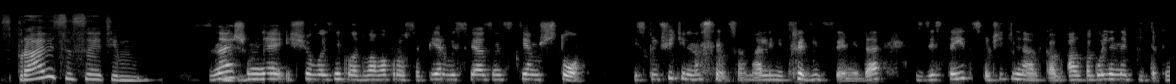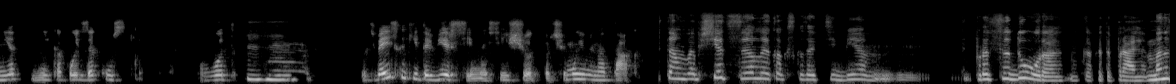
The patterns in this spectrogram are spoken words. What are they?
справится с этим. Знаешь, у меня еще возникло два вопроса. Первый связан с тем, что исключительно с национальными традициями, да, здесь стоит исключительно алкогольный напиток, нет никакой закуски. Вот mm-hmm. у тебя есть какие-то версии на сей счет, почему именно так? Там вообще целое, как сказать тебе, процедура, ну, как это правильно,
